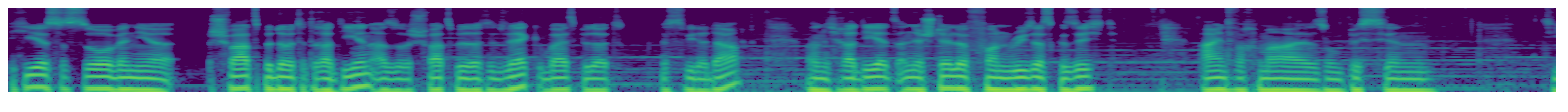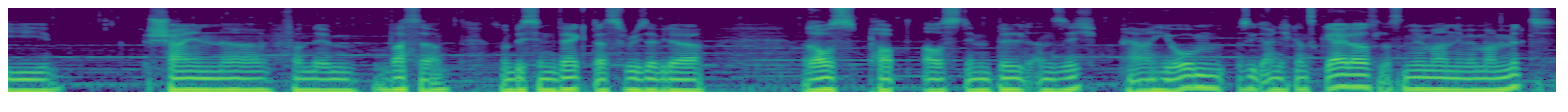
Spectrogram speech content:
hier ist es so, wenn ihr schwarz bedeutet radieren, also schwarz bedeutet weg, weiß bedeutet ist wieder da und ich radiere jetzt an der Stelle von Reezers Gesicht einfach mal so ein bisschen die Scheine von dem Wasser so ein bisschen weg, dass Reezer wieder rauspoppt aus dem Bild an sich. Ja, hier oben sieht eigentlich ganz geil aus. Lassen wir mal, nehmen wir mal mit.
